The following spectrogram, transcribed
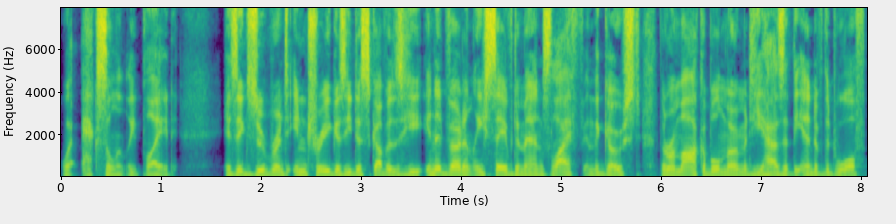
were excellently played. His exuberant intrigue as he discovers he inadvertently saved a man's life in The Ghost, the remarkable moment he has at the end of The Dwarf,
